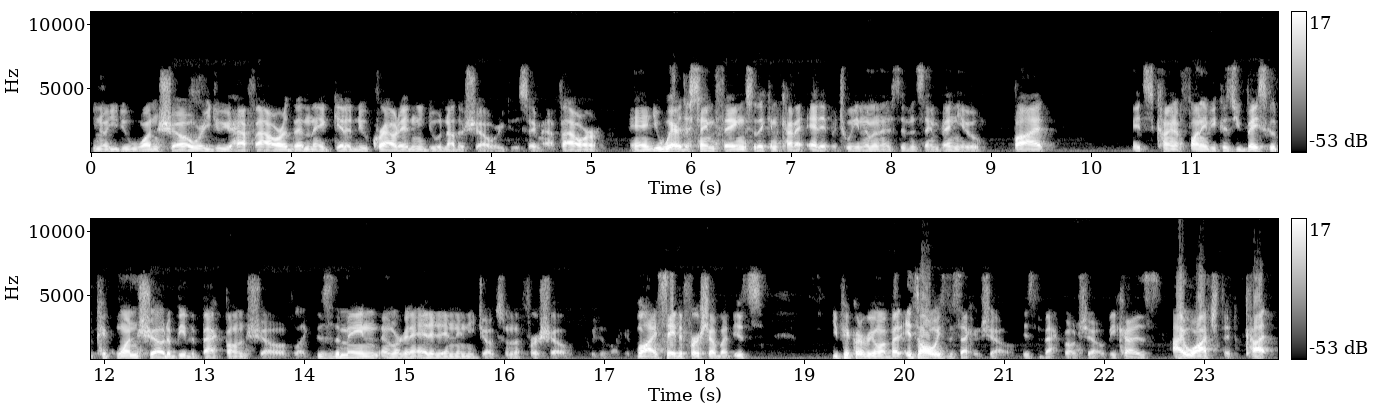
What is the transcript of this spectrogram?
you know, you do one show where you do your half hour, then they get a new crowd in and you do another show where you do the same half hour. And you wear the same thing so they can kind of edit between them and it's in the same venue. But it's kind of funny because you basically pick one show to be the backbone show of like this is the main and we're going to edit in any jokes from the first show we didn't like it well i say the first show but it's you pick whatever you want but it's always the second show is the backbone show because i watched the cut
